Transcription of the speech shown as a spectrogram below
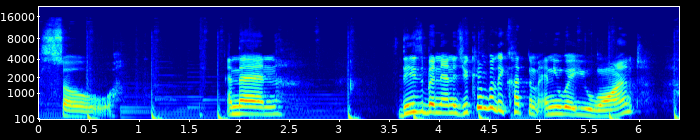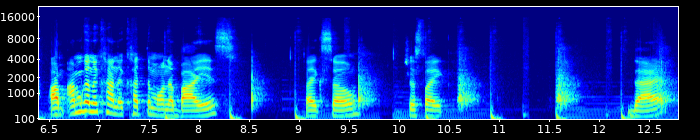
So, and then these bananas, you can really cut them any way you want. Um, I'm gonna kind of cut them on a bias, like so, just like that.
